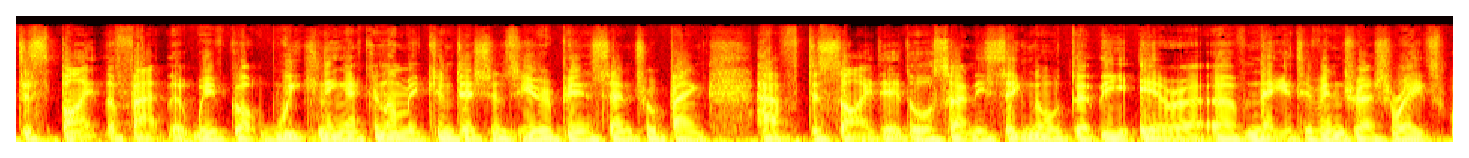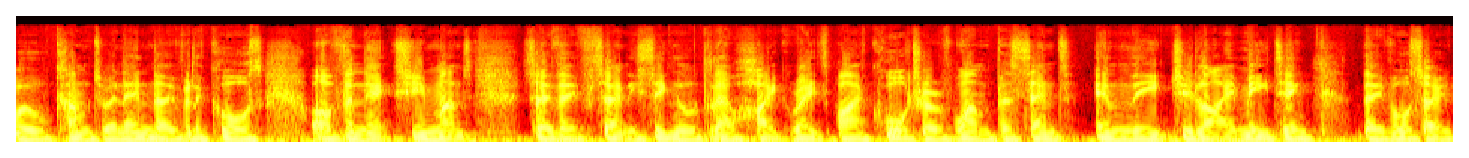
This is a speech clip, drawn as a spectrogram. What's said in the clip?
despite the fact that we've got weakening economic conditions, the European Central Bank have decided or certainly signalled that the era of negative interest rates will come to an end over the course of the next few months. So they've certainly signalled they'll hike rates by a quarter of 1% in the July meeting. They've also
